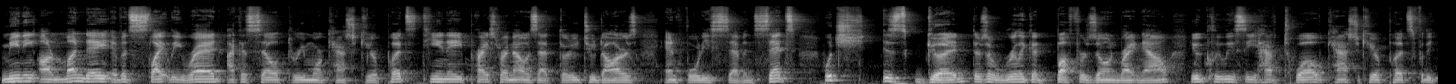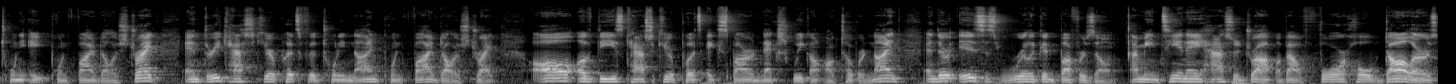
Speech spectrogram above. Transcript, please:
Meaning on Monday, if it's slightly red, I could sell three more cash secure puts. TNA price right now is at $32.47, which is good. There's a really good buffer zone right now. You can clearly see have 12 cash secure puts for the $28.5 strike and three cash secure puts for the $29.5 strike. All of these cash secure puts expire next week on October 9th, and there is this really good buffer zone. I mean, TNA has to drop about four whole dollars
